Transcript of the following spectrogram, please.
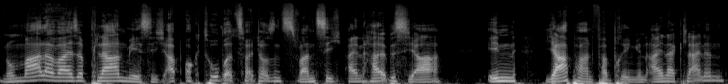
normalerweise planmäßig ab Oktober 2020 ein halbes Jahr in Japan verbringen, in einer kleinen,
